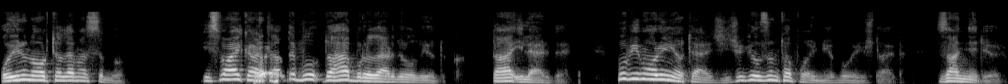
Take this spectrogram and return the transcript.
Oyunun ortalaması bu. İsmail Kartal'da bu daha buralarda oluyorduk. Daha ileride. Bu bir Mourinho tercihi. Çünkü uzun top oynuyor bu oyuncularla. Zannediyorum.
